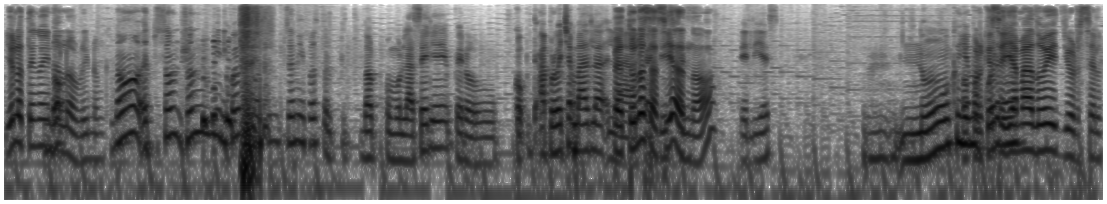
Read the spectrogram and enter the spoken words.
Yo lo tengo y no, lo abrí nunca. No, son, son minijuegos, son, minijuegos como la serie, pero aprovecha más la... Pero tú los hacías, ¿no? Del 10. No, que yo me porque se llama Do It Yourself?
